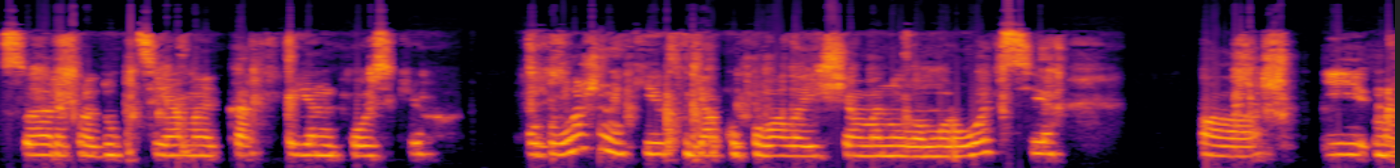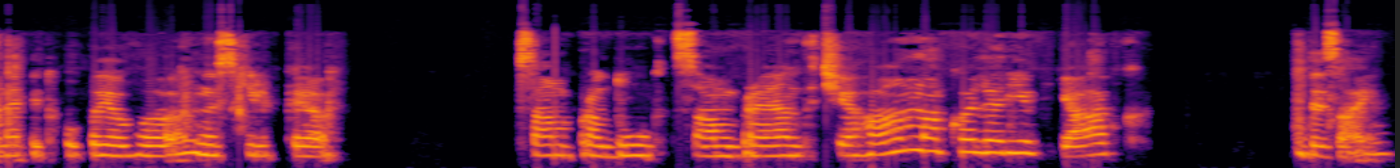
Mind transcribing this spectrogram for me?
з репродукціями картин польських художників. Я купувала їх ще в минулому році, і мене підкупив не скільки сам продукт, сам бренд чи гамма кольорів, як дизайн.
